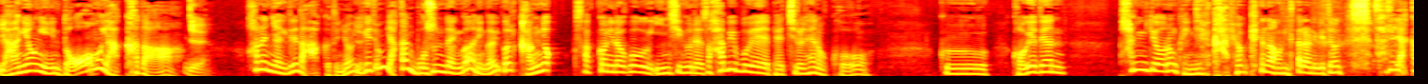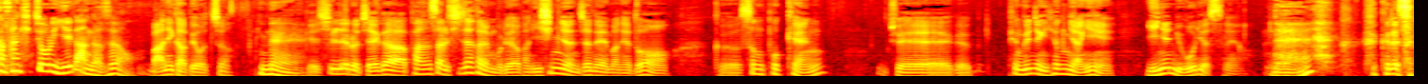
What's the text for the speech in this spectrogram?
양형이 너무 약하다. 예. 하는 이야기들이 나왔거든요. 이게 예. 좀 약간 모순된 거 아닌가요? 이걸 강력 사건이라고 인식을 해서 합의부에 배치를 해놓고 그 거기에 대한 판결은 굉장히 가볍게 나온다라는 게 전 사실 약간 상식적으로 이해가 안 가서요. 많이 가벼웠죠. 네. 실례로 제가 판사를 시작할 무렵 한 20년 전에만 해도 그 성폭행 죄 그 평균적인 형량이 2년 6월이었어요. 네. 그래서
